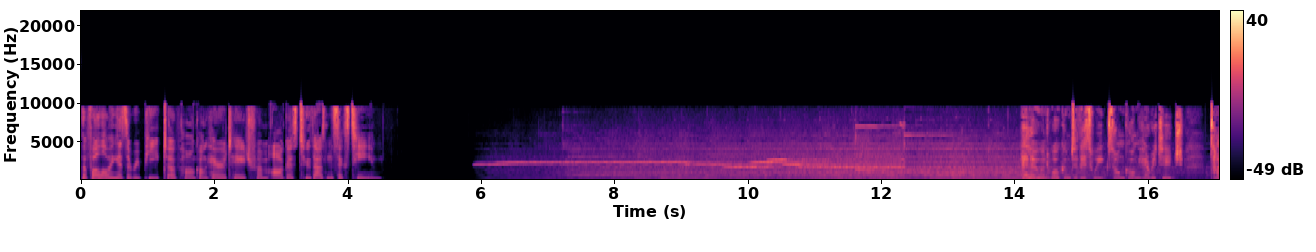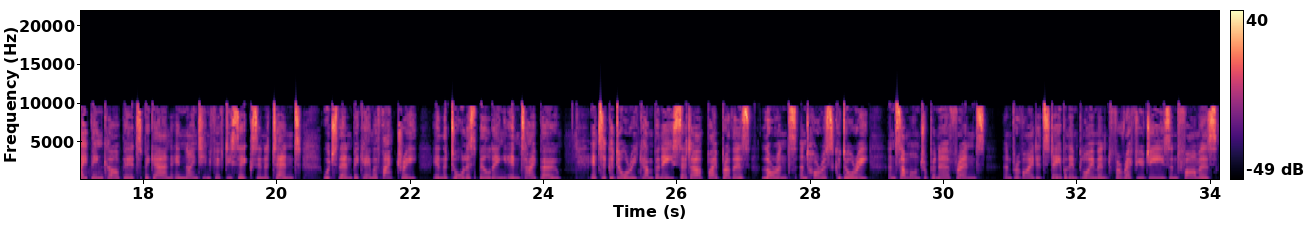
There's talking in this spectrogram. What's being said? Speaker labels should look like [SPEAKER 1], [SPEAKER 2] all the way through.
[SPEAKER 1] The following is a repeat of Hong Kong Heritage from August 2016.
[SPEAKER 2] Hello and welcome to this week's Hong Kong Heritage. Taiping Carpets began in 1956 in a tent, which then became a factory in the tallest building in Tai Po. It's a Kadoorie company set up by brothers Lawrence and Horace Kadoorie and some entrepreneur friends and provided stable employment for refugees and farmers.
